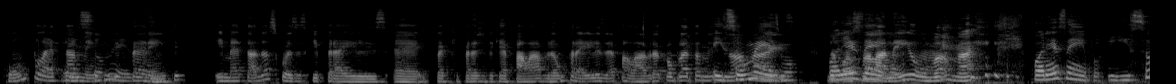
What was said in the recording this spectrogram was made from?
completamente diferente. E metade das coisas que para eles é. que pra gente aqui é palavrão, para eles é palavra completamente Isso normais. mesmo. Por Não exemplo, posso falar nenhuma, mas. Por exemplo, isso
